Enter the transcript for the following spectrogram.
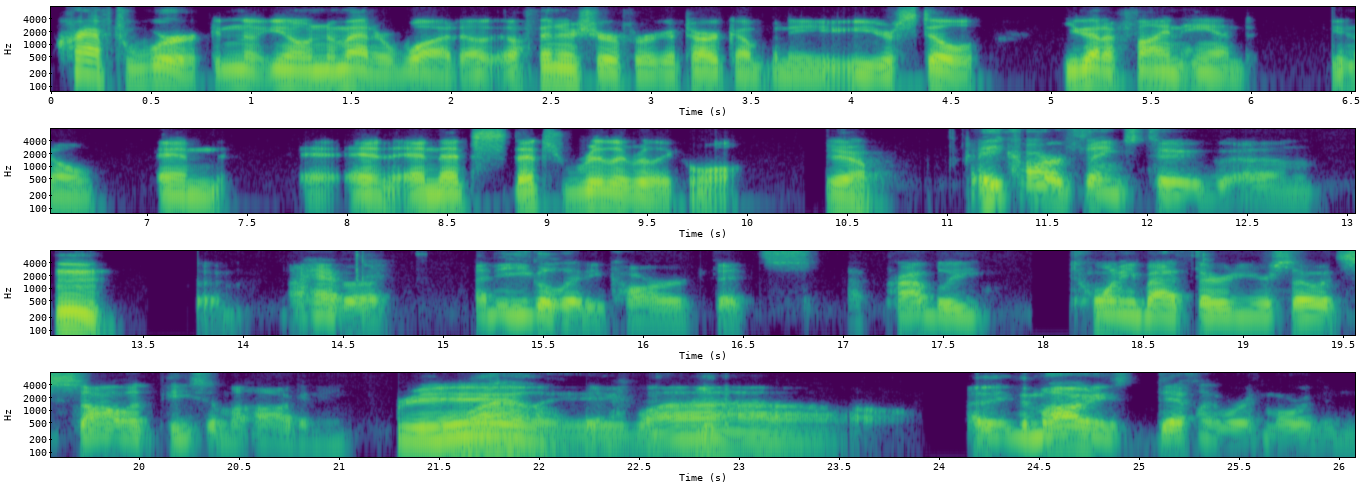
craft work, and you know, no matter what, a, a finisher for a guitar company, you're still you got a fine hand, you know, and and and that's that's really really cool. Yeah. He carved things too. Um, um, I have a an eagle that he carved that's uh, probably 20 by 30 or so. It's solid piece of mahogany. Really? Wow. Wow. I think the mahogany is definitely worth more than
